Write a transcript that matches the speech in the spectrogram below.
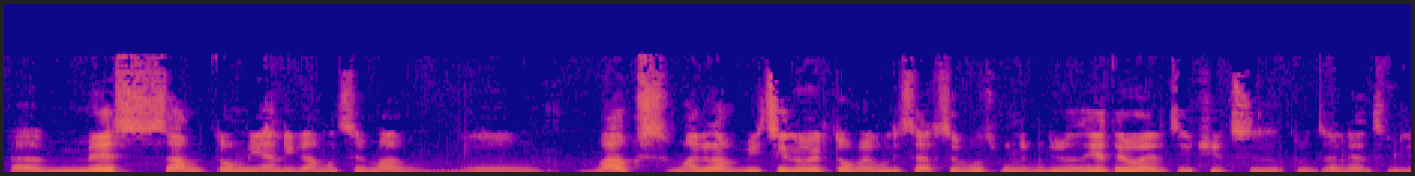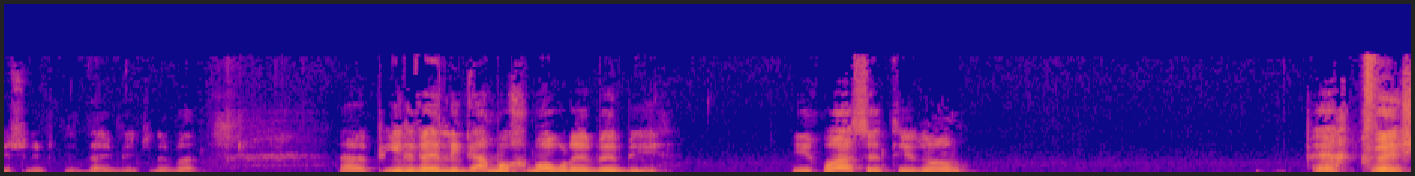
მე სამტომიანი გამოცემა მაქვს მაგრამ ვიცი რომ ერთომეულიც არსებობს მონებული და ეტევა ერთ ციგშიც თუ ძალიან წილი შრიფტით დაიბეჭდება პირველი გამოხმაურებები იყო ასეთი რომ ფეხქვეშ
